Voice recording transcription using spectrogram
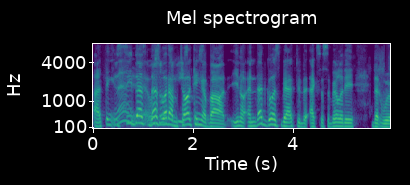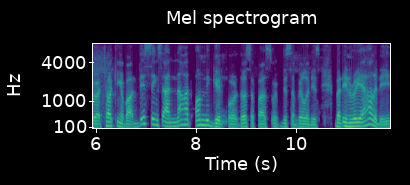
i think No, see that's that's what i'm talking cases. about you know and that goes back to the accessibility that we were talking about these things are not only good for those of us with disabilities but in reality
